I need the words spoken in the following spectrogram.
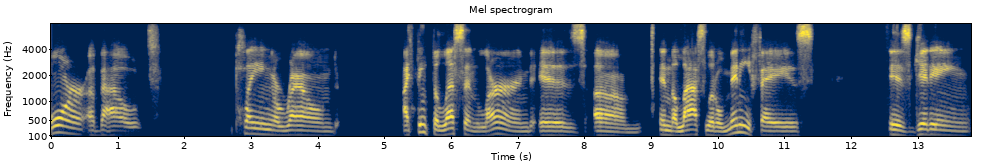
more about playing around. I think the lesson learned is um, in the last little mini phase is getting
